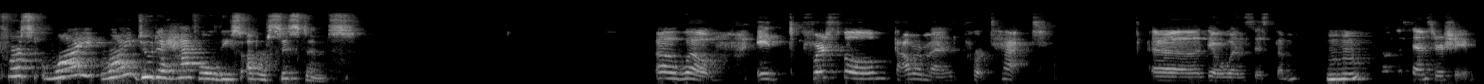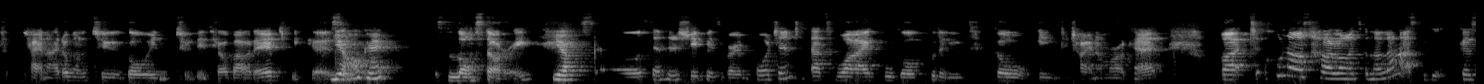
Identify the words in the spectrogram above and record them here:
first why why do they have all these other systems? Oh, well, it first of all, government protect uh, their own system. Mm-hmm. The censorship in China, I don't want to go into detail about it because Yeah. Okay. It's a long story. Yeah. So censorship is very important. That's why Google couldn't go into China market. But who knows how long it's gonna last? Because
